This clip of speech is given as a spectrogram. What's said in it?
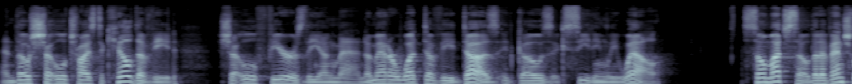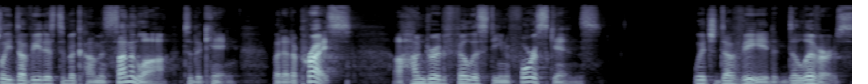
And though Shaul tries to kill David, Shaul fears the young man. No matter what David does, it goes exceedingly well. So much so that eventually David is to become his son in law to the king, but at a price a hundred Philistine foreskins, which David delivers.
